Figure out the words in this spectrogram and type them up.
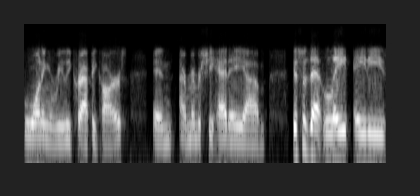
wanting really crappy cars, and I remember she had a. Um, this was that late '80s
